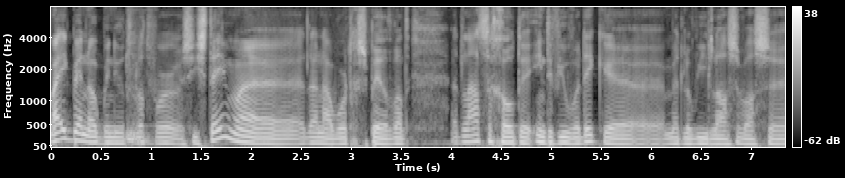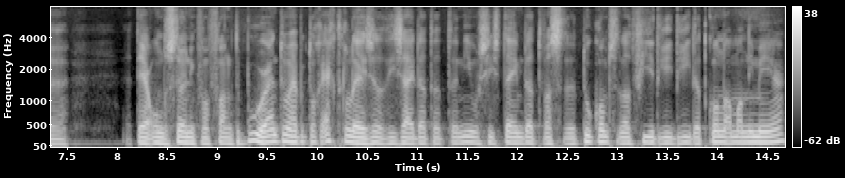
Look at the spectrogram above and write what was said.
Maar ik ben ook benieuwd wat voor systeem eh, daar nou wordt gespeeld. Want het laatste grote interview wat ik eh, met Louis las was eh, ter ondersteuning van Frank de Boer. En toen heb ik toch echt gelezen dat hij zei dat het nieuwe systeem, dat was de toekomst. En dat 4-3-3, dat kon allemaal niet meer.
